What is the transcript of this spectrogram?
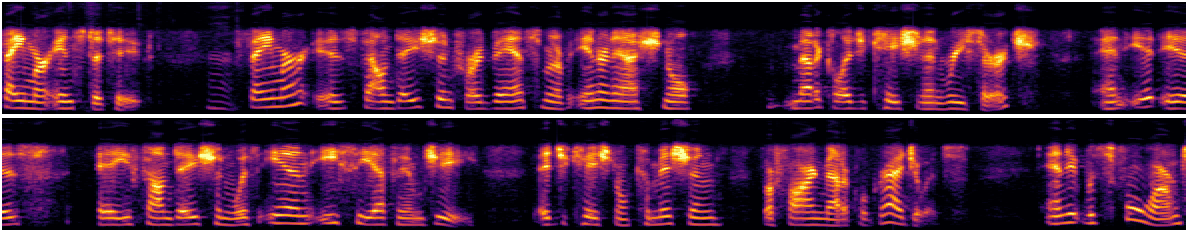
FAIMER Institute. Hmm. FAIMER is Foundation for Advancement of International Medical Education and Research, and it is a foundation within ECFMG, Educational Commission for Foreign Medical Graduates. And it was formed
